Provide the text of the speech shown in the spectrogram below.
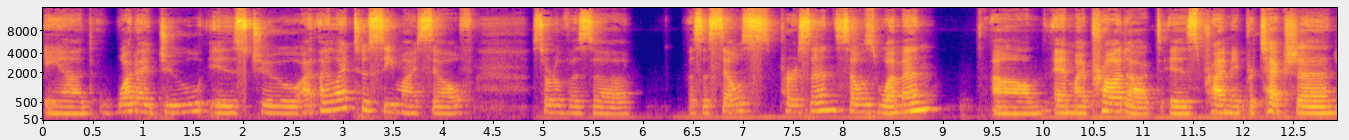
and what I do is to I, I, like to see myself sort of as a as a salesperson, saleswoman. Um, and my product is primate protection.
